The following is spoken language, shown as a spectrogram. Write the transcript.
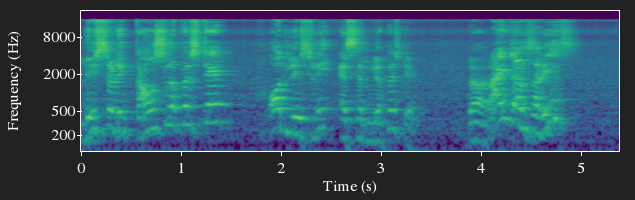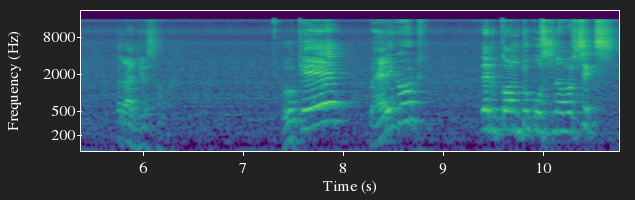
Legislative Council of a state or Legislative Assembly of a state. The right answer is Rajya Sabha. Okay, very good. Then come to question number 6.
